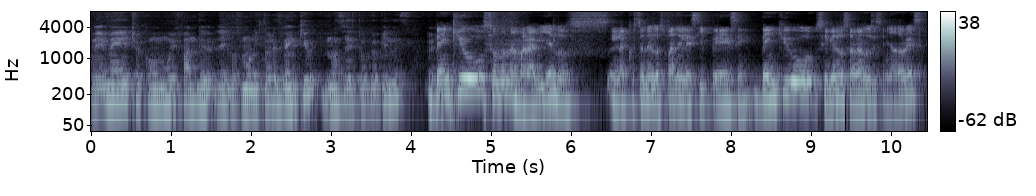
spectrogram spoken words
me, me he hecho como muy fan de, de los monitores BenQ, no sé tú qué opinas. pero- BenQ son una maravilla los, en la cuestión de los paneles IPS. BenQ, si bien lo sabrán los diseñadores,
